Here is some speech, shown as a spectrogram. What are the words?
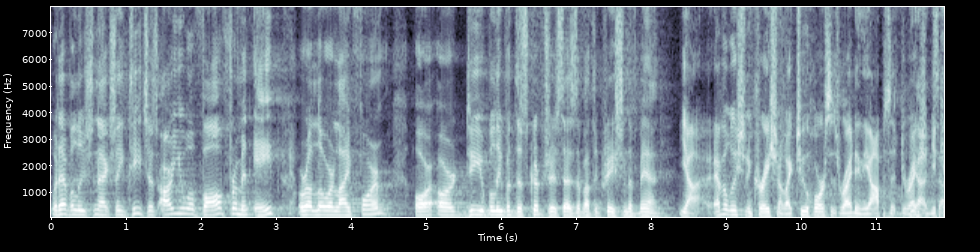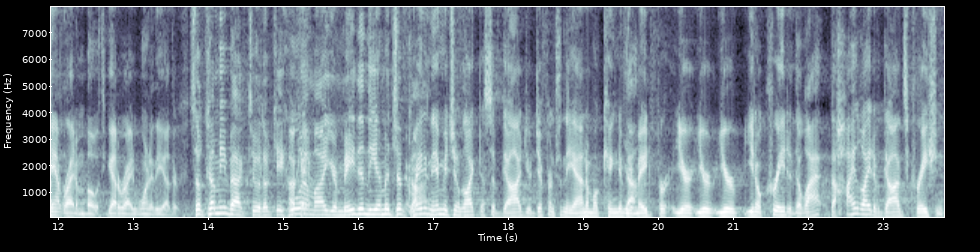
what evolution actually teaches. Are you evolved from an ape or a lower life form? Or, or do you believe what the scripture says about the creation of man? Yeah, evolution and creation are like two horses riding the opposite direction. You exactly. can't ride them both. You got to ride one or the other. So coming back to it, okay, who Okay. am I? You're made in the image of God. Made in the image and likeness of God, you're different from the animal kingdom. Yeah. You're made for you're you're you're you know created. The la- the highlight of God's creation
